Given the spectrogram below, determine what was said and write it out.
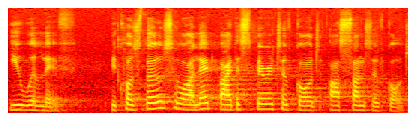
you will live. Because those who are led by the Spirit of God are sons of God.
